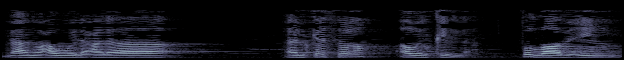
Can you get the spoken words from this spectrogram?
لا نعول على الكثرة أو القلة. طلاب علم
